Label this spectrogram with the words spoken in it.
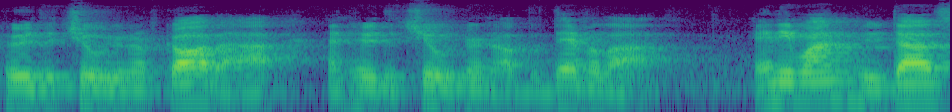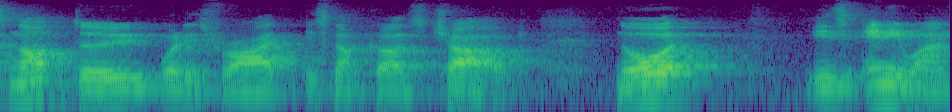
who the children of God are and who the children of the devil are. Anyone who does not do what is right is not God's child, nor is anyone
